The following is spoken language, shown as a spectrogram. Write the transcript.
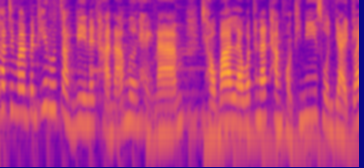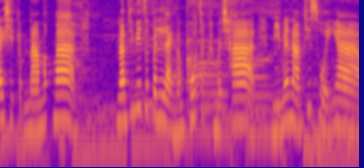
ฮาจิมันเป็นที่รู้จักดีในฐานะเมืองแห่งน้ำ ชาวบ้านและวัฒนธรรมของที่นี่ส่วนใหญ่ใกล้ชิดกับน้ำมากๆ น้ำที่นี่จะเป็นแหล่งน้ำพุจากธรรมชาติ มีแม่น้ำที่สวยงาม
